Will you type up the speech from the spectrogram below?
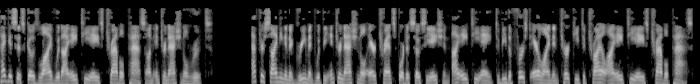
Pegasus goes live with IATA's Travel Pass on international routes. After signing an agreement with the International Air Transport Association IATA to be the first airline in Turkey to trial IATA's Travel Pass,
